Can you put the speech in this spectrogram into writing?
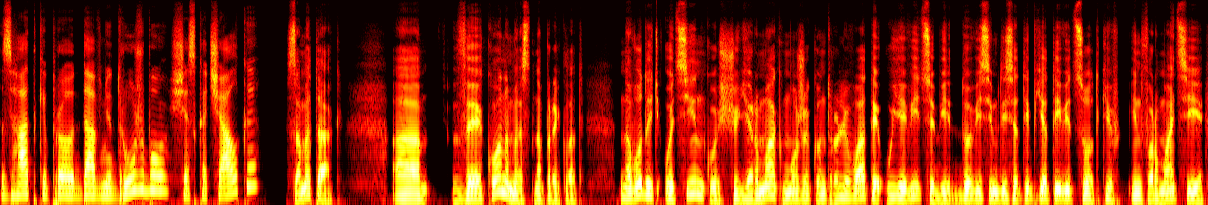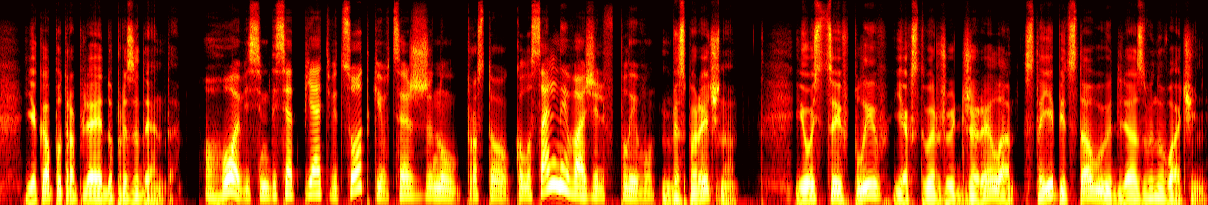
згадки про давню дружбу, ще з качалки. Саме так. А The Economist, наприклад, наводить оцінку, що Ярмак може контролювати, уявіть собі, до 85% інформації, яка потрапляє до президента. Ого, 85% – це ж, ну, просто колосальний важіль впливу. Безперечно. І ось цей вплив, як стверджують джерела, стає підставою для звинувачень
